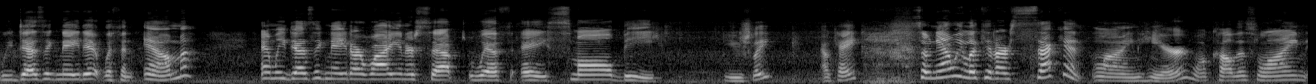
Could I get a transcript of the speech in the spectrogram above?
we designate it with an M, and we designate our y-intercept with a small b, usually. Okay, so now we look at our second line here. We'll call this line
